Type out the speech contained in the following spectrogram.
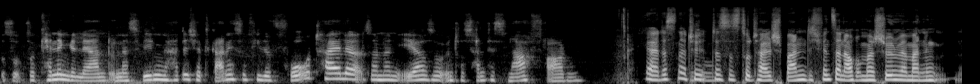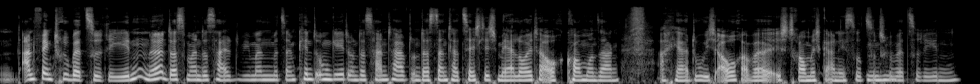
so, so kennengelernt. Und deswegen hatte ich jetzt gar nicht so viele Vorurteile, sondern eher so interessantes Nachfragen. Ja, das ist natürlich, also. das ist total spannend. Ich finde es dann auch immer schön, wenn man anfängt drüber zu reden, ne? dass man das halt, wie man mit seinem Kind umgeht und das handhabt und dass dann tatsächlich mehr Leute auch kommen und sagen, ach ja, du, ich auch, aber ich traue mich gar nicht so zu, mhm. drüber zu reden.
